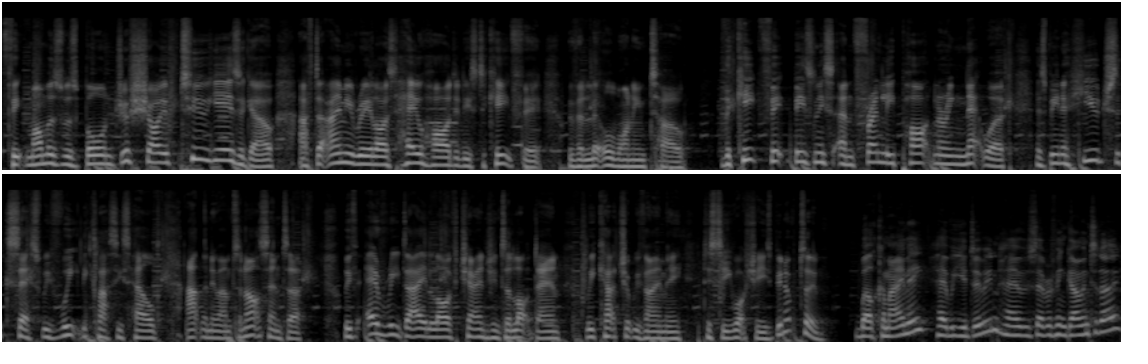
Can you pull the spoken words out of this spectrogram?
Fit Mamas was born just shy of two years ago after Amy realised how hard it is to keep fit with a little one in tow. The Keep Fit Business and Friendly Partnering Network has been a huge success with weekly classes held at the Newhampton Arts Centre. With everyday life changing to lockdown, we catch up with Amy to see what she's been up to. Welcome, Amy. How are you doing? How's everything going today?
